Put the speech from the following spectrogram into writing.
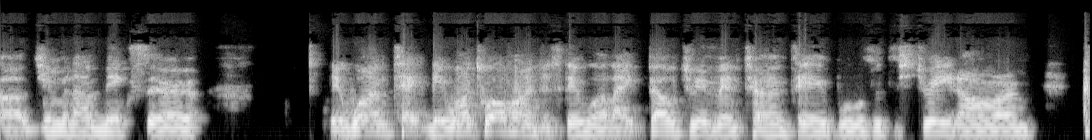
uh, Gemini mixer. They weren't tech, they weren't 1200s. They were like belt driven turntables with the straight arm.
